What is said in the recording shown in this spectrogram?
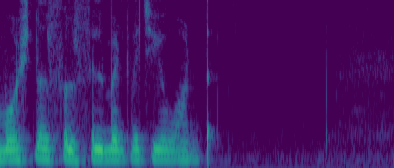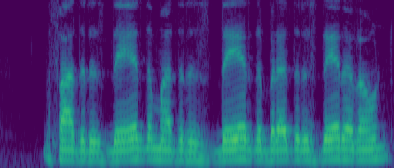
emotional fulfillment which you want. The father is there, the mother is there, the brother is there around.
